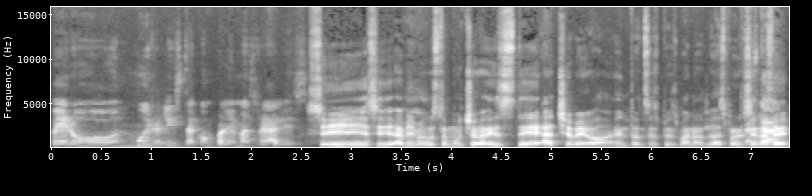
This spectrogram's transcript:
pero muy realista, con problemas reales. Sí, sí, a mí me gustó mucho. Es de HBO, entonces, pues bueno, las Es producciones de,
